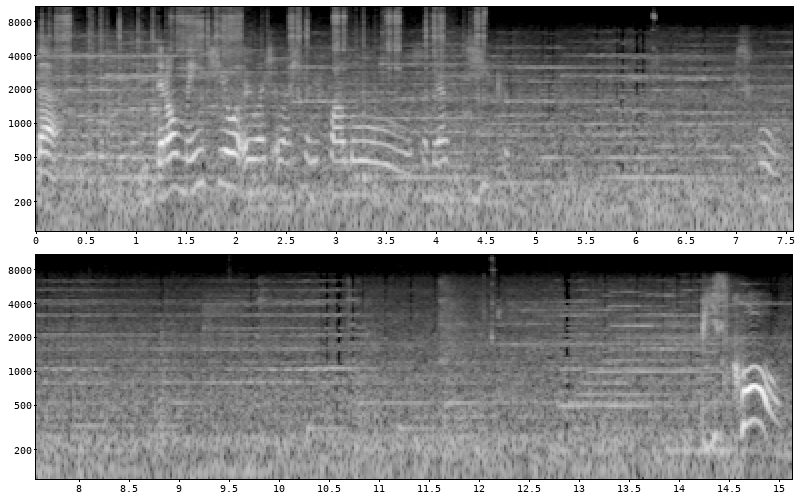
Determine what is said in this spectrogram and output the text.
Tá. Literalmente, eu, eu, acho, eu acho que ele falou sobre as dicas. Piscou. Piscou!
